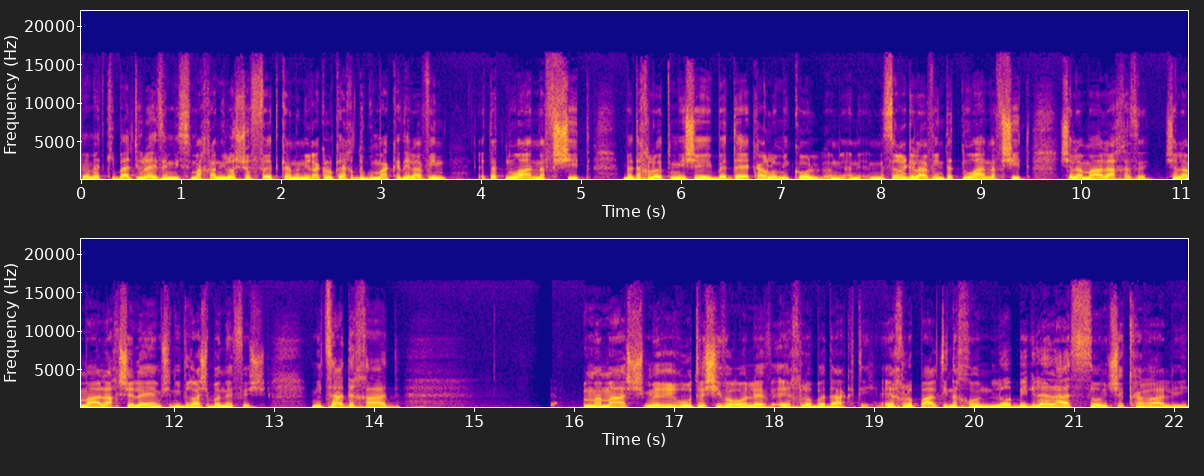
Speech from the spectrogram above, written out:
באמת קיבלתי אולי איזה מסמך, אני לא שופט כאן, אני רק לוקח דוגמה כדי להבין את התנועה הנפשית, בטח לא את מי שאיבד את היקר לו מכל, אני, אני מנסה רגע להבין את התנועה הנפשית של המהלך הזה, של המהלך שלהם, שנדרש בנפש. מצד אחד, ממש מרירות ושברון לב, איך לא בדקתי, איך לא פעלתי נכון, לא בגלל האסון שקרה לי,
